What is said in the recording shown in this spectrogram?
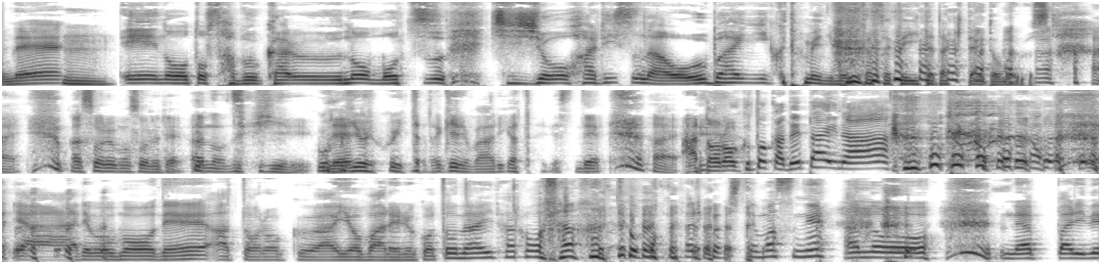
うね、うん。営農とサブカルの持つ地上波リスナーを奪いに行くためにも行かせていただきたいと思います。はい。まあ、それもそれで、あの、ぜひご協力いただければありがたいですね。はい。あと6とか出たいな いやー、でももうね、アトロクは呼ばれることないだろうなって思ったりはしてますね。あの、やっぱりね、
